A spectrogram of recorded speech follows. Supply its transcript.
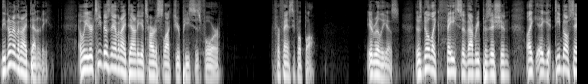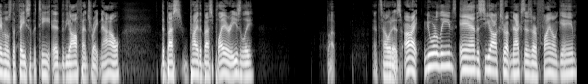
they don't have an identity. And when your team doesn't have an identity, it's hard to select your pieces for for fantasy football. It really is. There's no like face of every position. Like Deebo Samuel's the face of the team, uh, the offense right now. The best, probably the best player easily. That's how it is. All right, New Orleans and the Seahawks are up next as our final game.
